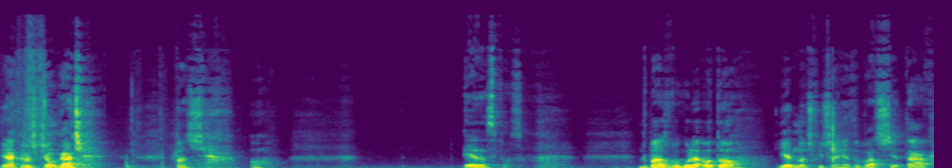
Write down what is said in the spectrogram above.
Jak rozciągać? Patrzcie. O. Jeden sposób. Dbasz w ogóle o to? Jedno ćwiczenie. Zobaczcie, tak.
